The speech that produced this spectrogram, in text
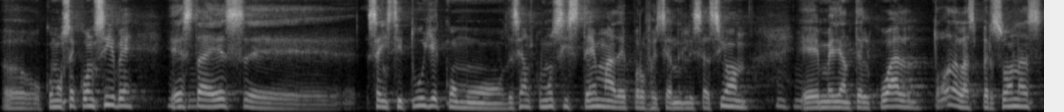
o cómo se concibe, Esta es, eh, se instituye como, decíamos, como un sistema de profesionalización eh, mediante el cual todas las personas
